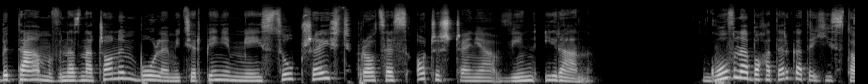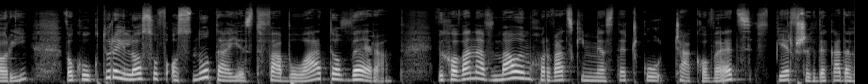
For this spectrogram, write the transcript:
by tam w naznaczonym bólem i cierpieniem miejscu przejść proces oczyszczenia win i ran. Główna bohaterka tej historii, wokół której losów osnuta jest fabuła, to Vera, wychowana w małym chorwackim miasteczku Czakowec w pierwszych dekadach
